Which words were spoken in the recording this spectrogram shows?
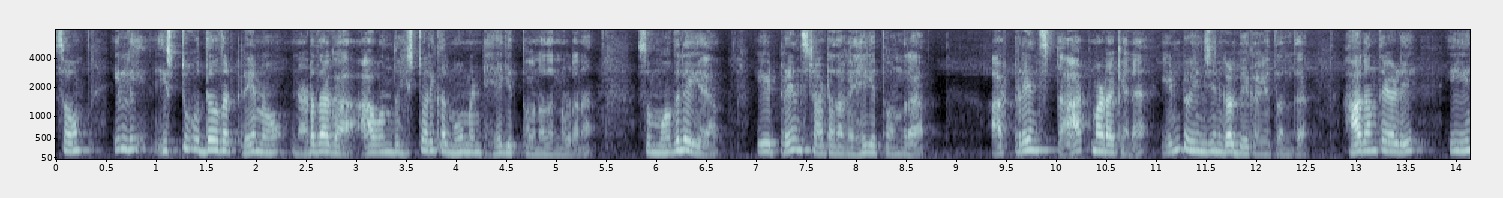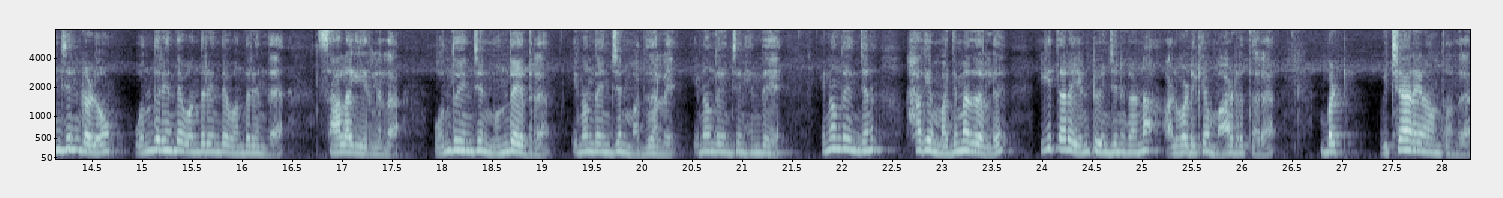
ಸೊ ಇಲ್ಲಿ ಇಷ್ಟು ಉದ್ದವಾದ ಟ್ರೈನು ನಡೆದಾಗ ಆ ಒಂದು ಹಿಸ್ಟೋರಿಕಲ್ ಮೂಮೆಂಟ್ ಹೇಗಿತ್ತು ಅನ್ನೋದನ್ನು ನೋಡೋಣ. ಸೊ ಮೊದಲಿಗೆ ಈ ಟ್ರೈನ್ ಸ್ಟಾರ್ಟ್ ಆದಾಗ ಹೇಗಿತ್ತು ಅಂದ್ರೆ ಆ ಟ್ರೈನ್ ಸ್ಟಾರ್ಟ್ ಮಾಡೋಕ್ಕೇ ಎಂಟು ಇಂಜಿನ್ಗಳು ಬೇಕಾಗಿತ್ತಂತೆ. ಹಾಗಂತ ಹೇಳಿ ಈ ಇಂಜಿನ್ಗಳು ಒಂದರಿಂದ ಒಂದರಿಂದ ಒಂದರಿಂದ ಸಾಲಾಗಿ ಇರಲಿಲ್ಲ. ಒಂದು ಇಂಜಿನ್ ಮುಂದೆ ಇದ್ದರೆ ಇನ್ನೊಂದು ಇಂಜಿನ್ ಮಧ್ಯದಲ್ಲಿ, ಇನ್ನೊಂದು ಇಂಜಿನ್ ಹಿಂದೆ, ಇನ್ನೊಂದು ಇಂಜಿನ್ ಹಾಗೆ ಮಧ್ಯ ಮಧ್ಯದಲ್ಲಿ ಈ ಥರ ಎಂಟು ಇಂಜಿನ್ಗಳನ್ನ ಅಳವಡಿಕೆ ಮಾಡಿರ್ತಾರೆ. ಬಟ್ ವಿಚಾರ ಏನು ಅಂತಂದರೆ,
